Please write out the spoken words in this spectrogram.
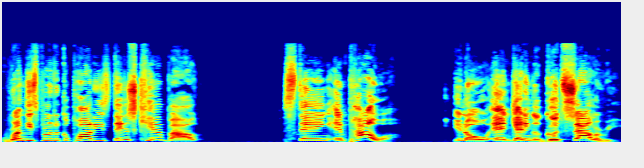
run these political parties, they just care about staying in power, you know, and getting a good salary.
